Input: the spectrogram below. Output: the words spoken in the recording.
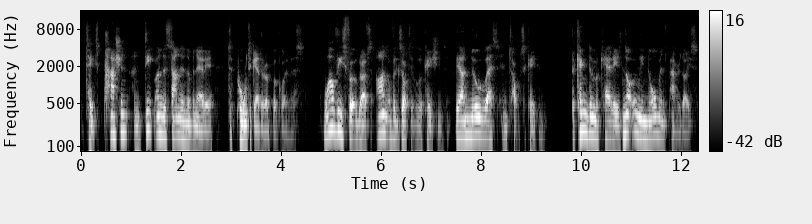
It takes passion and deep understanding of an area to pull together a book like this. While these photographs aren't of exotic locations, they are no less intoxicating. The Kingdom of Kerry is not only Norman's paradise,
